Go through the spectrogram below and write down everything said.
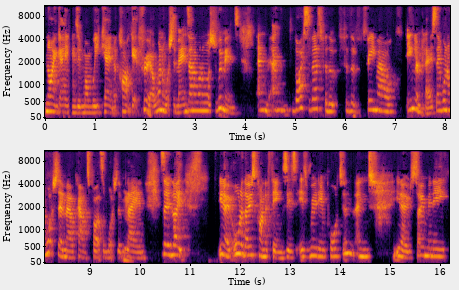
nine games in one weekend. I can't get through it. I want to watch the men's and I want to watch the women's, and and vice versa for the for the female England players. They want to watch their male counterparts and watch them yeah. play. And so like you know all of those kind of things is is really important and you know so many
